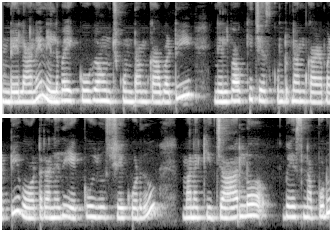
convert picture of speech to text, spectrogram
ఉండేలానే నిల్వ ఎక్కువగా ఉంచుకుంటాం కాబట్టి నిల్వకి చేసుకుంటున్నాం కాబట్టి వాటర్ అనేది ఎక్కువ యూస్ చేయకూడదు. మనకి జార్లో వేసినప్పుడు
